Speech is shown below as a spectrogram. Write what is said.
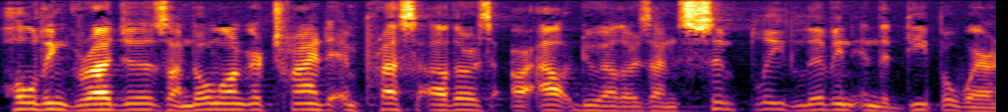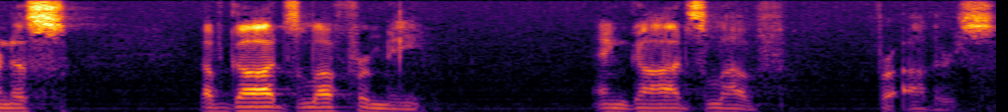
holding grudges, I'm no longer trying to impress others or outdo others. I'm simply living in the deep awareness of God's love for me and God's love for others.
